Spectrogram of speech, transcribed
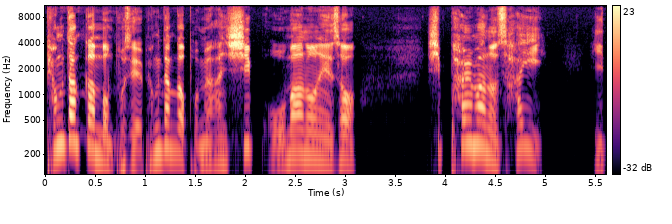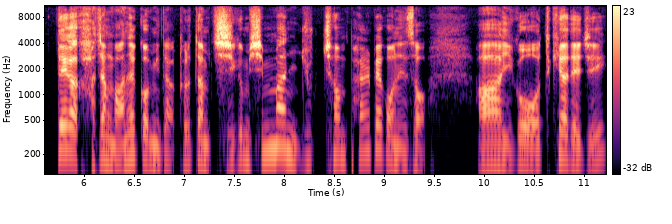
평단가 한번 보세요. 평단가 보면 한 15만 원에서 18만 원 사이 이때가 가장 많을 겁니다. 그렇다면 지금 10만 6,800원에서 아 이거 어떻게 해야 되지?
